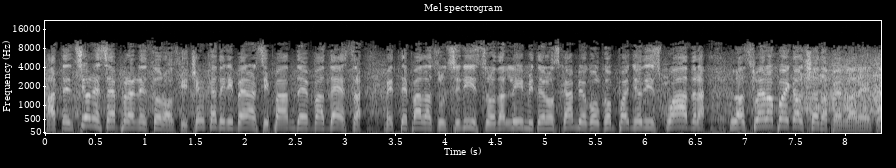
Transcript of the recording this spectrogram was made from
attenzione sempre a Nestorowski cerca di liberarsi Pandev a destra mette palla sul sinistro dal limite lo scambio col compagno di squadra la sfera poi calciata per la rete.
